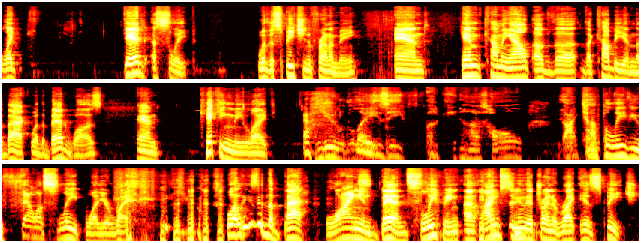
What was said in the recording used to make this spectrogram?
like dead asleep, with a speech in front of me, and him coming out of the the cubby in the back where the bed was, and kicking me like, Ugh. "You lazy fucking asshole." I can't believe you fell asleep while you're right. well, he's in the back, lying in bed, sleeping, and I'm sitting there trying to write his speech.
